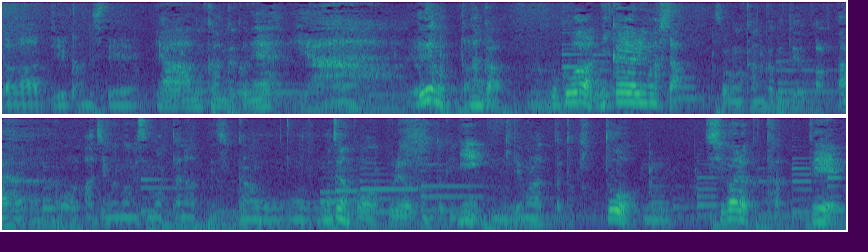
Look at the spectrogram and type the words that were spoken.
たなっていう感じで。いやーあの感覚ね。いやーででもなんか僕は2回やりました。その感覚というか。はいはいはいはい。こうあ自分のお店持ったなって実感、うんうんうん。もちろんこうプレオープンの時に来てもらった時とうん。しばらく経って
